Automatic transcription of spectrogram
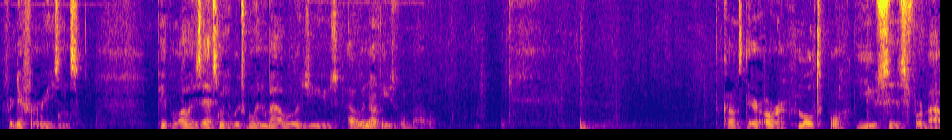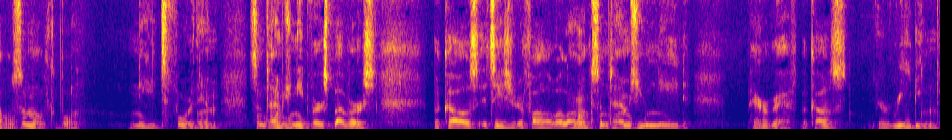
for different reasons. People always ask me which one Bible would you use. I would not use one Bible. Because there are multiple uses for Bibles and multiple needs for them. Sometimes you need verse by verse because it's easier to follow along. Sometimes you need paragraph because you're reading.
